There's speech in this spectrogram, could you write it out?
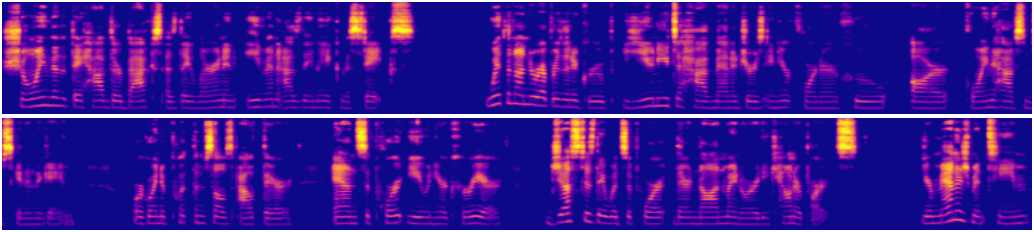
showing them that they have their backs as they learn and even as they make mistakes with an underrepresented group, you need to have managers in your corner who are going to have some skin in the game, who are going to put themselves out there and support you in your career, just as they would support their non minority counterparts. Your management team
